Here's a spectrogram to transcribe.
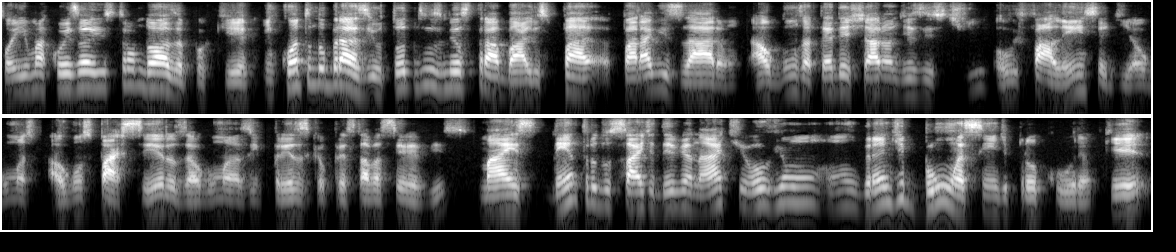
foi uma coisa estrondosa, porque enquanto no Brasil todos os meus trabalhos pa paralisaram, alguns até deixaram de existir, houve falência de algumas, alguns parceiros, algumas empresas que eu prestava serviço, mas dentro do site DeviantArt houve um, um grande boom assim de procura, porque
